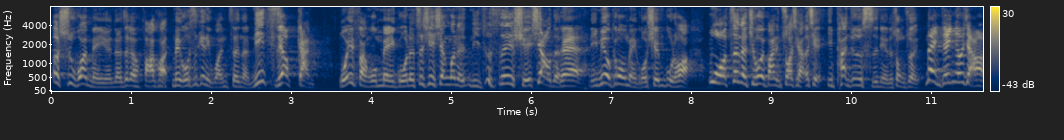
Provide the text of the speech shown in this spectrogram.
二十五万美元的这个罚款。美国是跟你玩真的，你只要敢违反我美国的这些相关的，你是这些学校的，对，你没有跟我美国宣布的话，我真的就会把你抓起来，而且一判就是十年的重罪。那你最近有讲。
